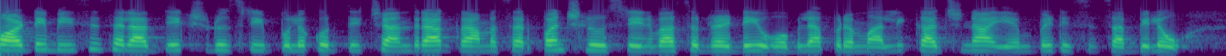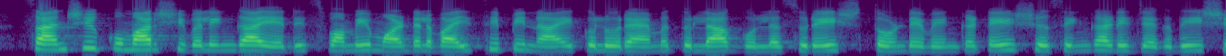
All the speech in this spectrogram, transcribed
పార్టీ బీసీసీల అధ్యక్షుడు శ్రీ పులకుర్తి చంద్ర గ్రామ సర్పంచ్లు శ్రీనివాసులరెడ్డి ఓబులాపురం మల్లికార్జున ఎంపీటీసీ సభ్యులు సంజీవ్ కుమార్ శివలింగ ఎర్రిస్వామి మండల వైసీపీ నాయకులు రేమతుల్లా గుల్ల సురేష్ తొండె వెంకటేష్ సింగాడి జగదీష్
